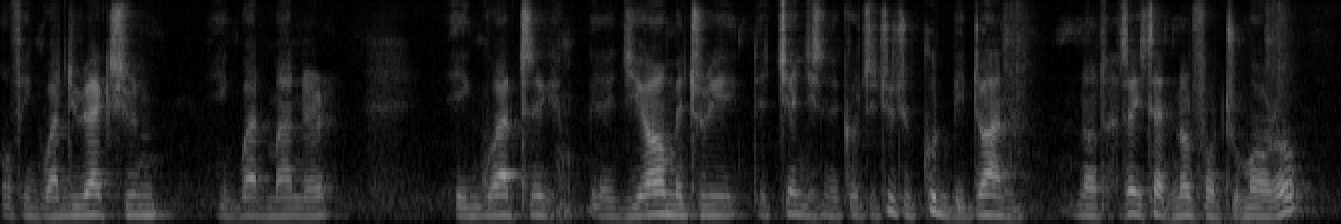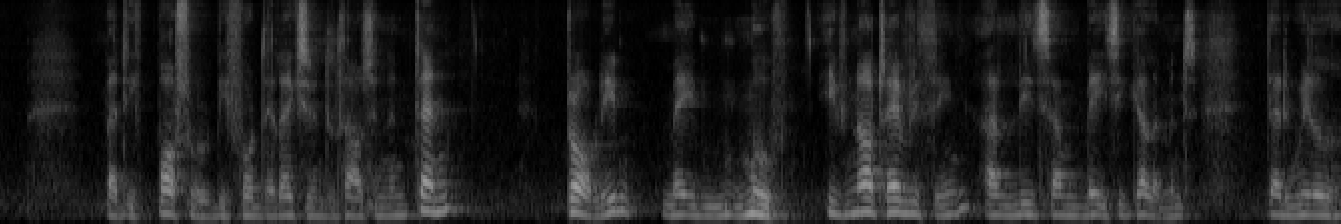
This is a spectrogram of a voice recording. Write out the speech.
of in what direction, in what manner, in what uh, geometry the changes in the constitution could be done, not, as I said, not for tomorrow, but if possible before the election in 2010, probably may move. If not everything, at least some basic elements that will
